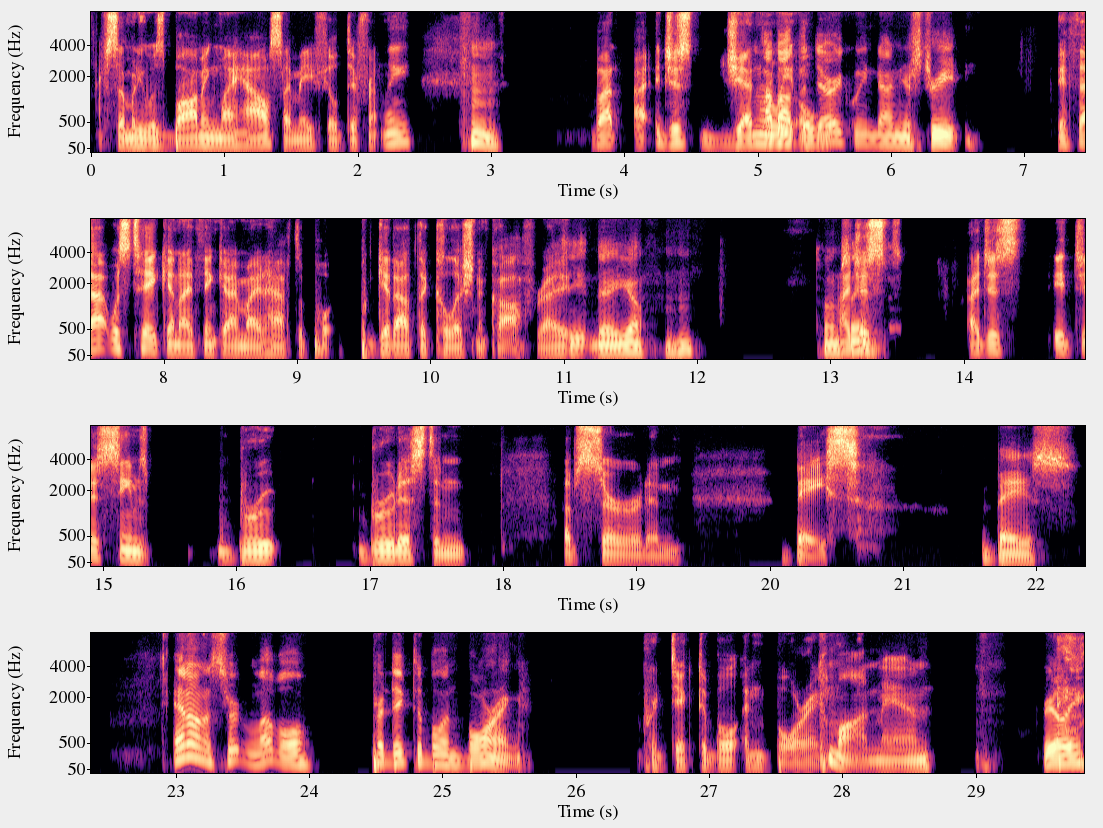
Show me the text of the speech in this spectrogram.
If somebody was bombing my house, I may feel differently. Hmm. But I just How generally about the over- Dairy Queen down your street? if that was taken, I think I might have to put, get out the Kalashnikov, right? See, there you go. Mhm. I'm I saying. just, I just, it just seems brute, brutist and absurd and base. base, and on a certain level, predictable and boring. predictable and boring. Come on, man. Really?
